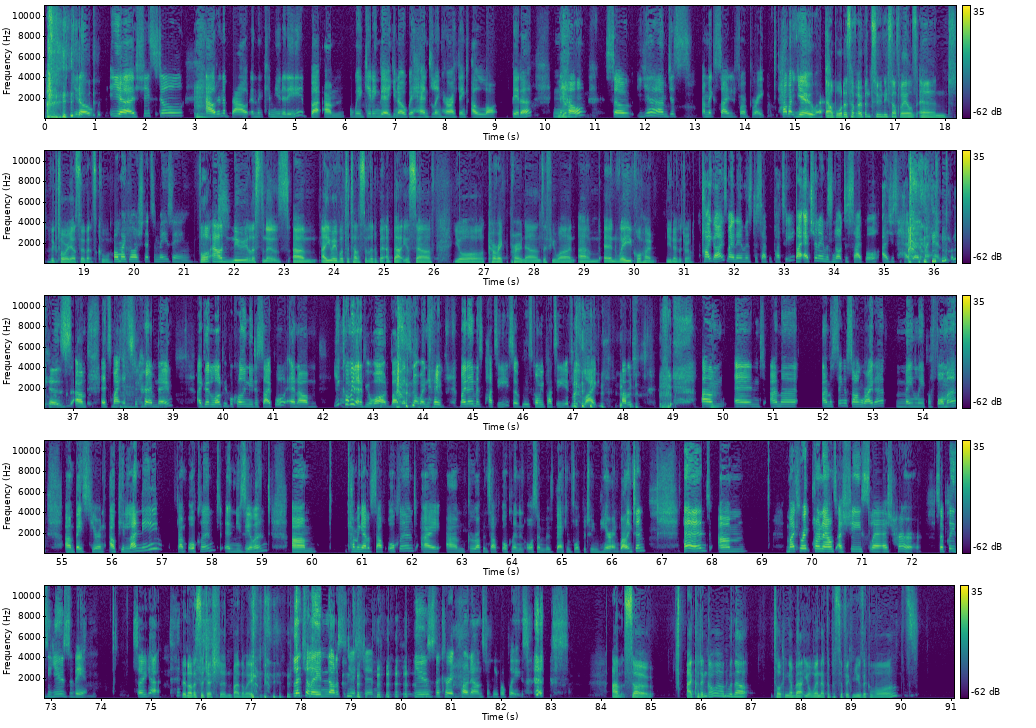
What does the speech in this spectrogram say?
you know, yeah, she's still out and about in the community, but um, we're getting there. You know, we're handling her, I think, a lot better now. Yeah. So yeah, I'm just I'm excited for a break. How about you? Our borders have opened to New South Wales and Victoria, so that's cool. Oh my gosh, that's amazing. For our new listeners, um, are you able to tell us a little bit about yourself, your correct pronouns if you want, um, and where you call home? You know the drill. Hi guys, my name is Disciple Pati. My actual name is not Disciple. I just have that in my handle because um, it's my Instagram name. I get a lot of people calling me Disciple, and um, you can call me that if you want, but that's not my name. My name is Pati, so please call me Pati if you'd like. Um, um, and I'm a I'm a singer songwriter, mainly performer. I'm based here in Aukilani, um, Auckland, in New Zealand. Um, coming out of South Auckland, I um, grew up in South Auckland and also moved back and forth between here and Wellington. And um, my correct pronouns are she slash her. So please use them. So yeah. They're not a suggestion, by the way. Literally not a suggestion. use the correct pronouns for people, please. um, so I couldn't go on without talking about your win at the Pacific Music Awards.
